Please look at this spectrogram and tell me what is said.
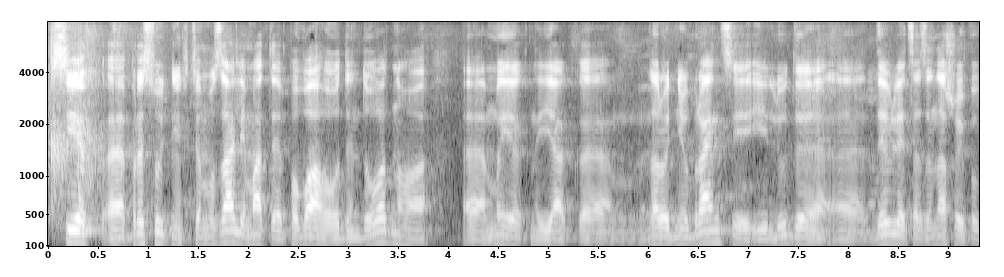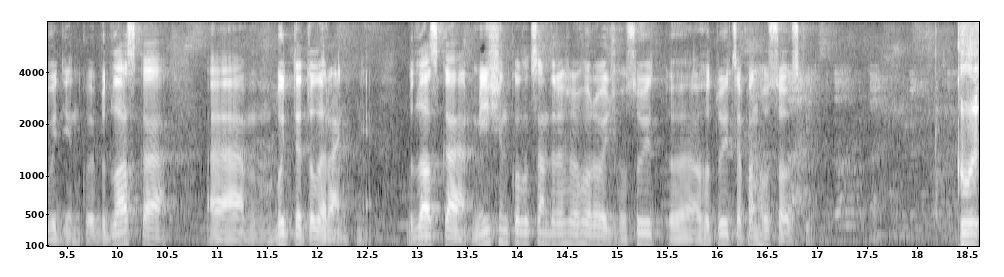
всіх е, присутніх в цьому залі мати повагу один до одного. Е, Ми, як не як е, народні обранці, і люди дивляться за нашою поведінкою. Будь ласка, будьте толерантні. Будь ласка, Міщенко Олександр Григорович, готується пан Гусовський. Коли,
